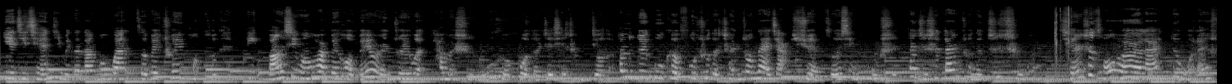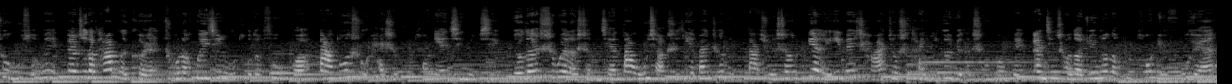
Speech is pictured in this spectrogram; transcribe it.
业绩前几名的男公关则被吹捧和肯定。狼性文化背后，没有人追问他们是如何获得这些成就的。他们对顾客付出的沉重代价选择性忽视，但只是单纯的支持我。钱是从何而来，对我来说无所谓。要知道，他们的客人除了挥金如土的富婆，大多数还是普通年轻女性。有的是为了省钱搭五小时夜班车的女大学生，店里一杯茶就是她一个月的生活费。案情丑到军中的普通女服务员，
